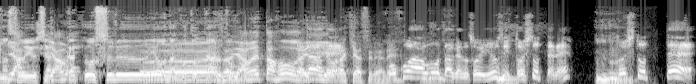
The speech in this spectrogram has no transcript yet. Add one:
まあ、そういう錯覚をするようなことってあると思う。やめた方がいいような気がするよね。僕は思うんだけど、そういう、要するに年取ってね、うん、年取って、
